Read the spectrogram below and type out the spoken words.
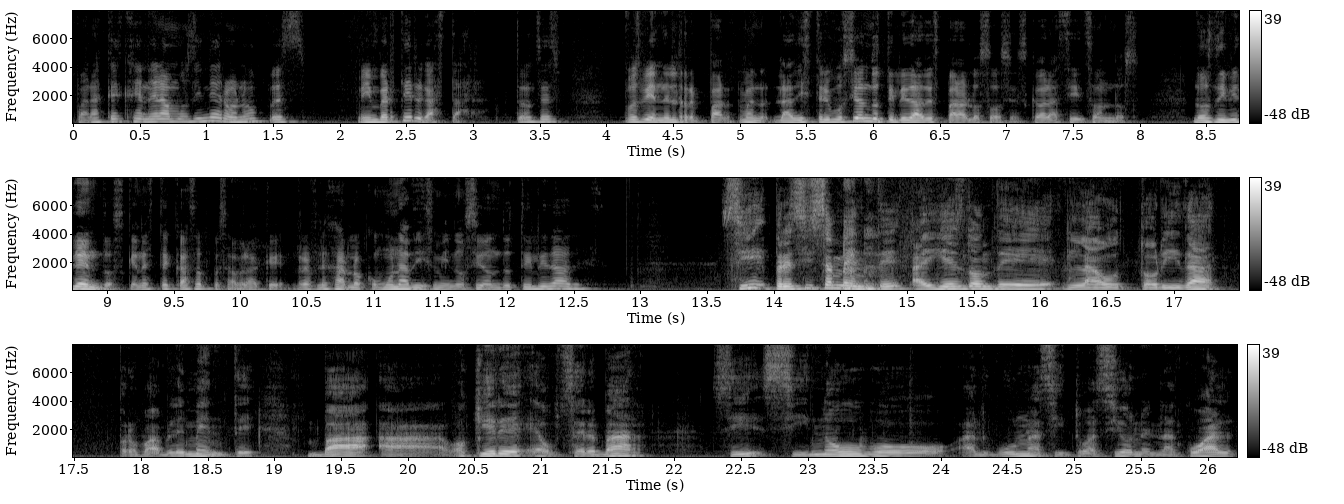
¿Para qué generamos dinero, no? Pues invertir, gastar. Entonces, pues viene el reparto, bueno, la distribución de utilidades para los socios, que ahora sí son los, los dividendos, que en este caso pues habrá que reflejarlo como una disminución de utilidades. Sí, precisamente ahí es donde la autoridad probablemente va a o quiere observar ¿sí? si no hubo alguna situación en la cual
